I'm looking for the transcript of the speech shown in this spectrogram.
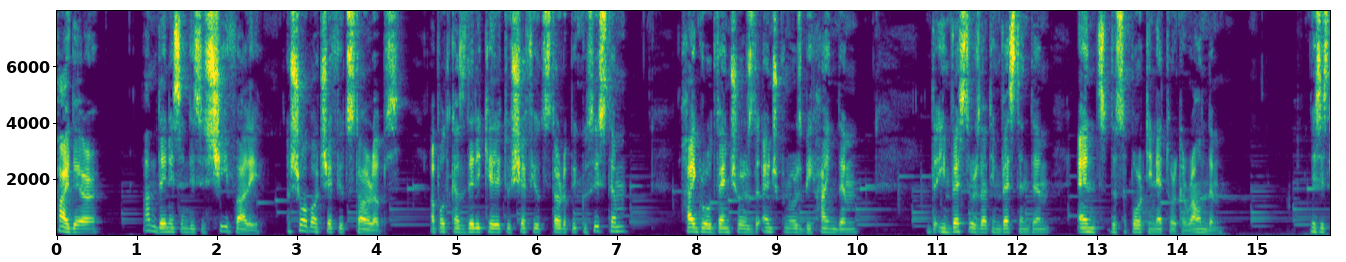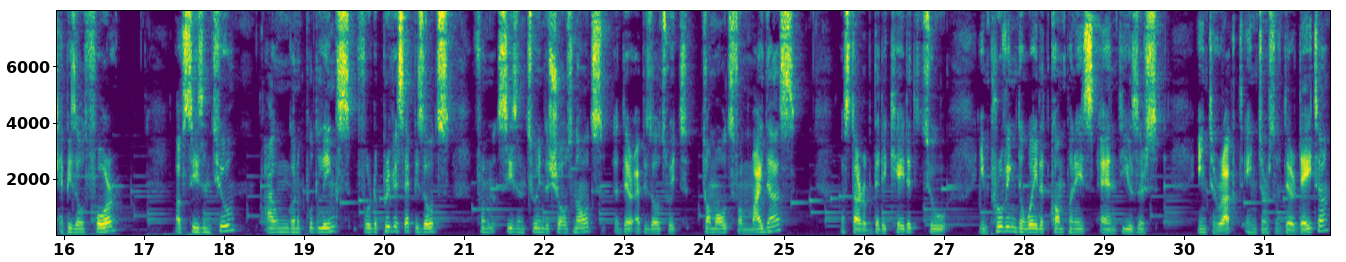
Hi there, I'm Dennis and this is Sheaf Valley, a show about Sheffield startups, a podcast dedicated to Sheffield startup ecosystem, high growth ventures, the entrepreneurs behind them, the investors that invest in them, and the supporting network around them. This is episode 4 of season 2. I'm gonna put links for the previous episodes from season 2 in the show's notes. They're episodes with Tom Oates from Midas, a startup dedicated to improving the way that companies and users interact in terms of their data.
